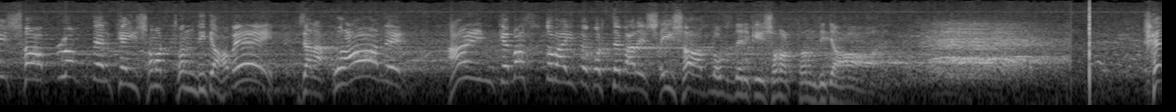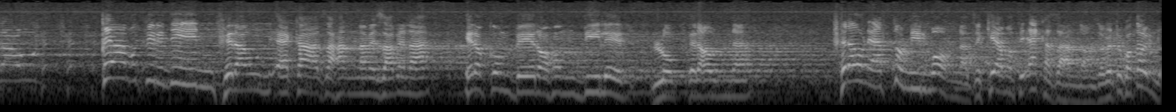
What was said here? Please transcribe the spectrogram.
ওই সব লোকদেরকেই সমর্থন দিতে হবে, যারা কোরআনের আইনকে বাস্তবায়িত করতে পারে, সেই সব লোকদেরকেই সমর্থন দিতে হয়। দিন ফেরাউন একা জাহান নামে যাবে না, এরকম বেরহম দিলের লোক ফেরাউন না। ফেরাউন এত নির্মম না যে কেয়ামতে একা জাহান নাম যাবে এটা কথা হইল।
